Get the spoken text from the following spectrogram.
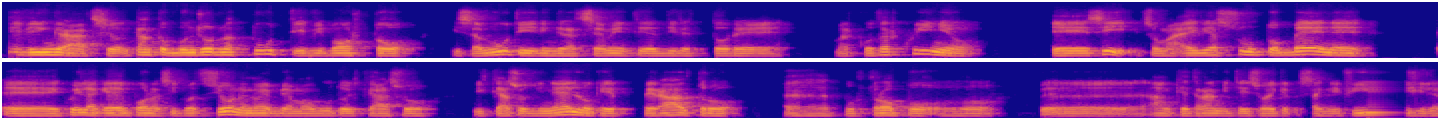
Vi ringrazio. Intanto buongiorno a tutti, vi porto i saluti, i ringraziamenti del direttore Marco Tarquinio. E sì, insomma, hai riassunto bene eh, quella che è un po' la situazione. Noi abbiamo avuto il caso, il caso di Nello che peraltro eh, purtroppo eh, anche tramite i suoi sacrifici,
